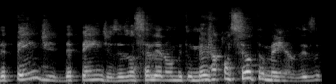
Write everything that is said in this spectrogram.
Depende, depende. Às vezes o acelerômetro meu já aconteceu também. Às vezes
